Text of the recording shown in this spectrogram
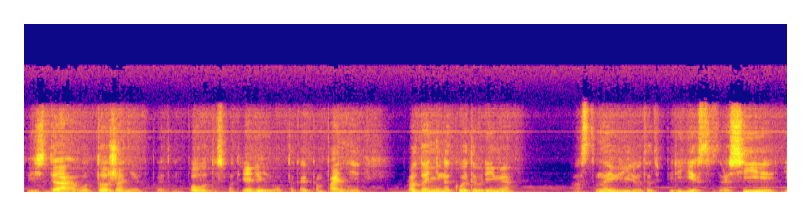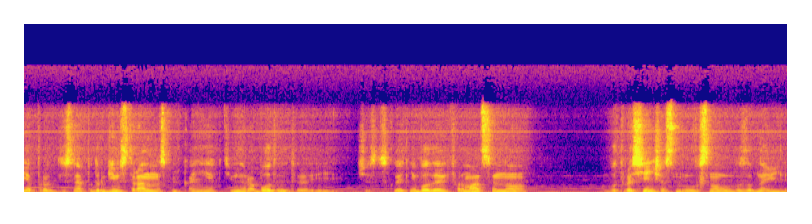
То есть, да, вот тоже они по этому поводу смотрели, вот такая компания. Правда, они на какое-то время остановили вот этот переезд из России. Я, правда, не знаю по другим странам, насколько они активно работают, и, честно сказать, не обладаю информацией, но вот в России они сейчас основном возобновили.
